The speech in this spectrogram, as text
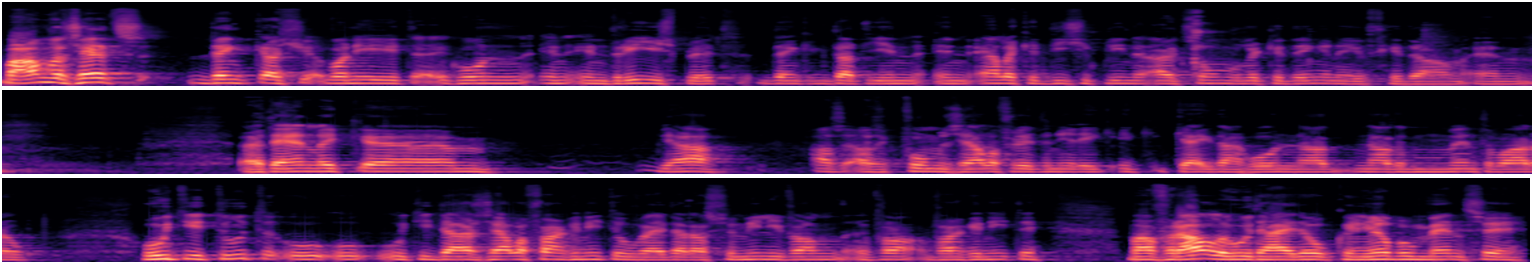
Maar anderzijds, denk ik, als je, wanneer je het gewoon in, in drieën split, denk ik dat hij in, in elke discipline uitzonderlijke dingen heeft gedaan. En uiteindelijk, ehm, ja, als, als ik voor mezelf redeneer, ik, ik kijk dan gewoon naar, naar de momenten waarop, hoe hij het doet, hoe, hoe, hoe hij daar zelf van geniet, hoe wij daar als familie van, van, van genieten. Maar vooral hoe hij ook een heleboel mensen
